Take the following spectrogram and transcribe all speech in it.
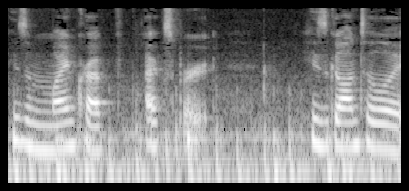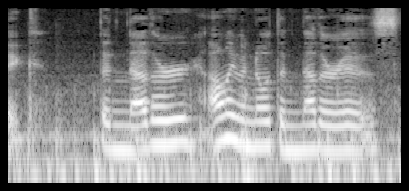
he's a Minecraft expert. He's gone to like the nether. I don't even know what the nether is.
